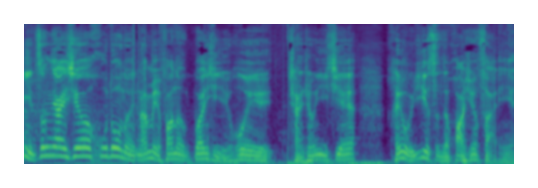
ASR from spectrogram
你增加一些互动的南北方的关系，会产生一些很有意思的化学反应。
